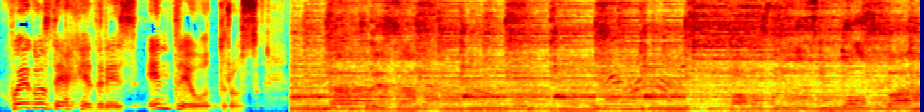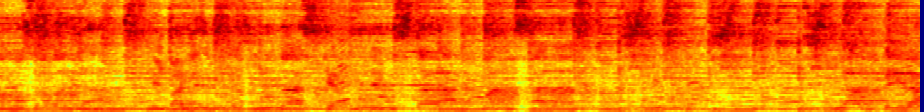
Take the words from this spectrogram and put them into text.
juegos de ajedrez, entre otros. La fresa. Vamos todos juntos, vamos a bailar el baile de las frutas que a ti te gustará. Manzana, la pera,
